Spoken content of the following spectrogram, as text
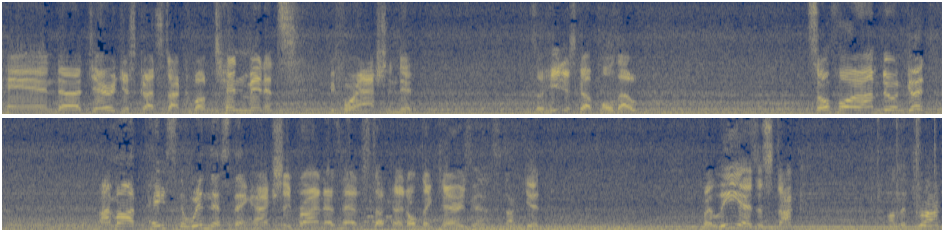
And uh, Jared just got stuck about 10 minutes before Ashtyn did. So he just got pulled out. So far, I'm doing good. I'm on pace to win this thing. Actually, Brian hasn't had it stuck, and I don't think Terry's got it stuck yet. But Lee has it stuck on the truck.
